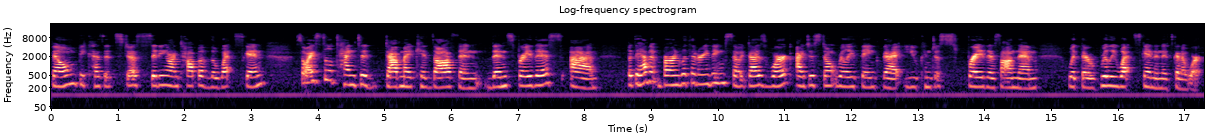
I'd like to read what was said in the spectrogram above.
film because it's just sitting on top of the wet skin. So I still tend to dab my kids off and then spray this. Um, but they haven't burned with it or anything, so it does work. I just don't really think that you can just spray this on them with their really wet skin and it's going to work.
